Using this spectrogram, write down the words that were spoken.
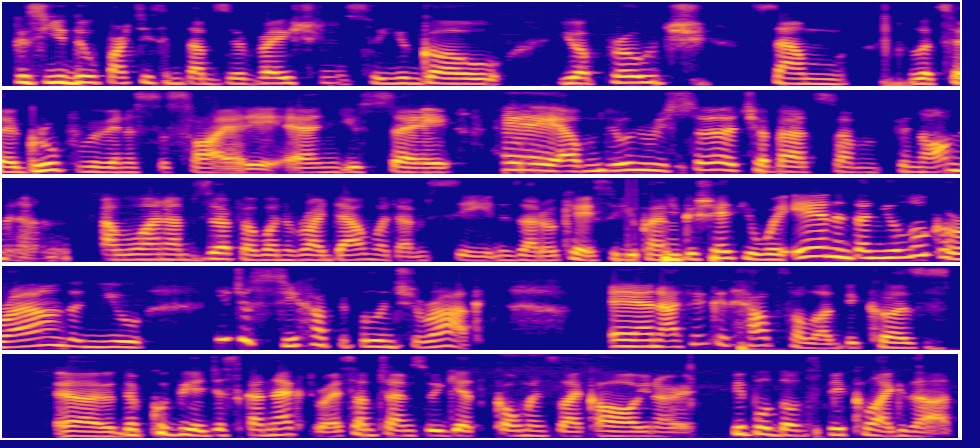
because you do participant observation. So you go, you approach some, let's say, a group within a society, and you say, "Hey, I'm doing research about some phenomenon. I want to observe. I want to write down what I'm seeing. Is that okay?" So you can negotiate your way in, and then you look around and you you just see how people interact. And I think it helps a lot because uh, there could be a disconnect, right? Sometimes we get comments like, "Oh, you know, people don't speak like that."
